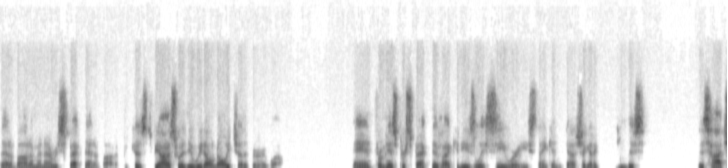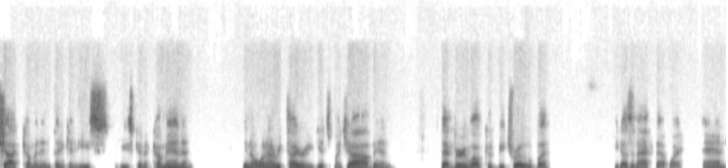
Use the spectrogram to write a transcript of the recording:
that about him and I respect that about him because to be honest with you, we don't know each other very well. And from his perspective, I could easily see where he's thinking, gosh, I got to this this hot shot coming in thinking he's he's going to come in and you know when I retire he gets my job and that very well could be true, but he doesn't act that way. And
